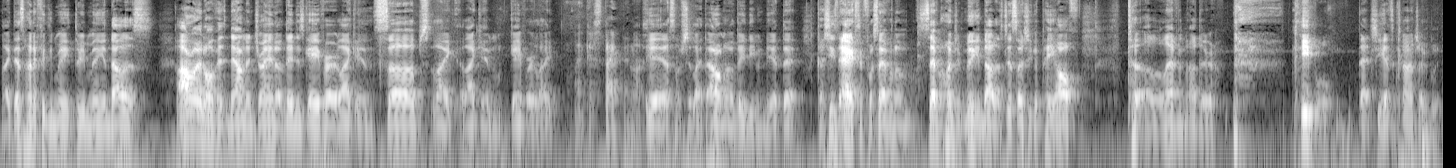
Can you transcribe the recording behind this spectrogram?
Like this hundred fifty million, three million dollars. I don't know if it's down the drain or if they just gave her like in subs, like like in gave her like Like a stipend. Or something. yeah some shit like that. I don't know if they even did that because she's asking for seven seven hundred million dollars just so she could pay off to eleven other people that she has a contract with,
